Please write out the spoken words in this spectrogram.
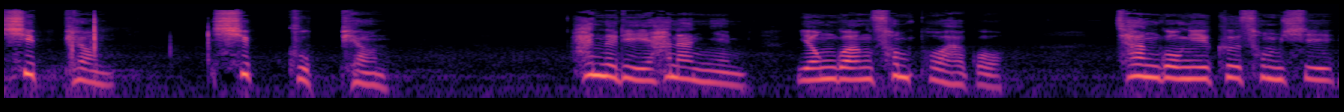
시편 19편 하늘이 하나님 영광 선포하고 창공이 그 솜씨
